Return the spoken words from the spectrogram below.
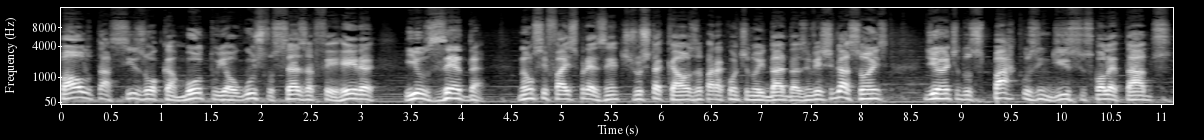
Paulo Tarciso Okamoto e Augusto César Ferreira e o Zeda. Não se faz presente justa causa para a continuidade das investigações diante dos parcos indícios coletados,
